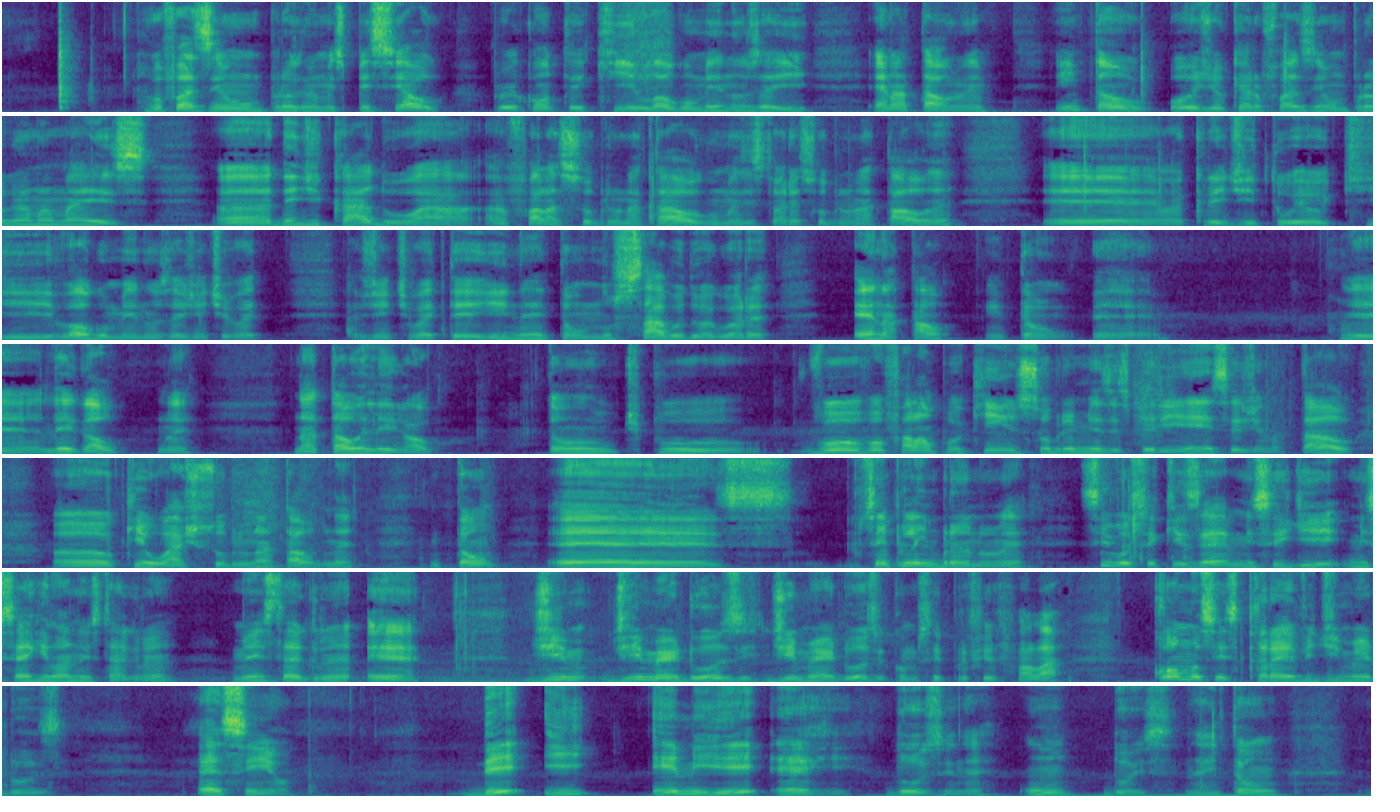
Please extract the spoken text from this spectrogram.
vou fazer um programa especial por conta que logo menos aí é Natal, né? Então, hoje eu quero fazer um programa mais uh, dedicado a, a falar sobre o Natal, algumas histórias sobre o Natal, né? É, acredito eu que logo menos a gente vai a gente vai ter aí, né? Então no sábado agora é Natal, então é, é legal, né? Natal é legal. Então, tipo, vou, vou falar um pouquinho sobre as minhas experiências de Natal, uh, o que eu acho sobre o Natal, né? Então, é, sempre lembrando, né? Se você quiser me seguir, me segue lá no Instagram. Meu Instagram é Dimer12, Dimer12, como você prefere falar. Como se escreve Dimer12? É assim, ó. D-I-M-E-R 12, né? 1, 2, né? Então,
